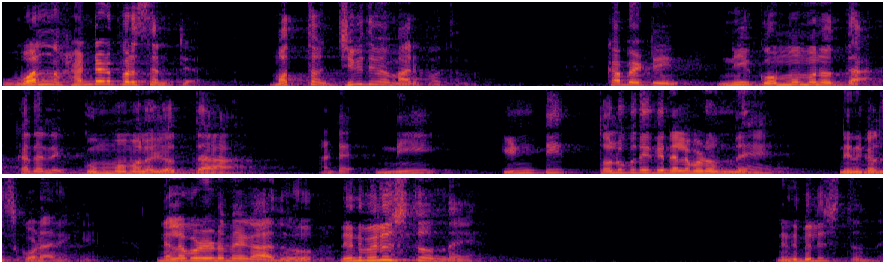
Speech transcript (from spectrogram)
వన్ హండ్రెడ్ పర్సెంట్ మొత్తం జీవితమే మారిపోతుంది. కాబట్టి నీ గుమ్మమునొద్ద కదండి? గుమ్మముల యొద్ద. అంటే నీ ఇంటి తలుపు దగ్గర నిలబడి ఉంది నేను కలుసుకోవడానికి. నిలబడమే కాదు నేను పిలుస్తుంది. నేను పిలుస్తుంది.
